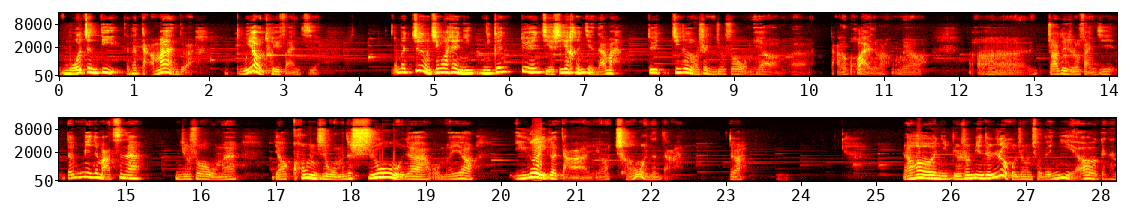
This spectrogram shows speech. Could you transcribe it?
磨阵地，跟他打慢，对吧？不要推反击。那么这种情况下，你你跟队员解释也很简单嘛。对金州勇士，你就说我们要呃打得快，对吧？我们要。呃，抓对手的反击，但面对马刺呢，你就说我们要控制我们的失误，对吧？我们要一个一个打，要沉稳的打，对吧？然后你比如说面对热火这种球队，你也要跟他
